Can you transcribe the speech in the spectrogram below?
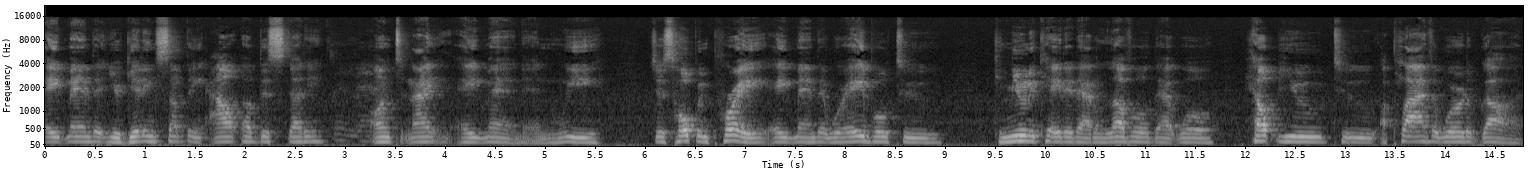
Amen. That you're getting something out of this study Amen. on tonight. Amen. And we just hope and pray, amen, that we're able to communicate it at a level that will help you to apply the Word of God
